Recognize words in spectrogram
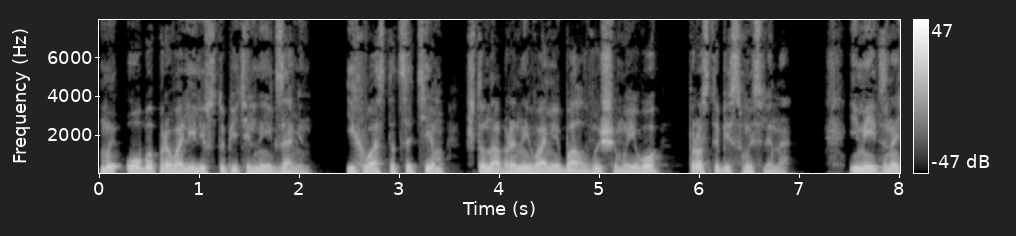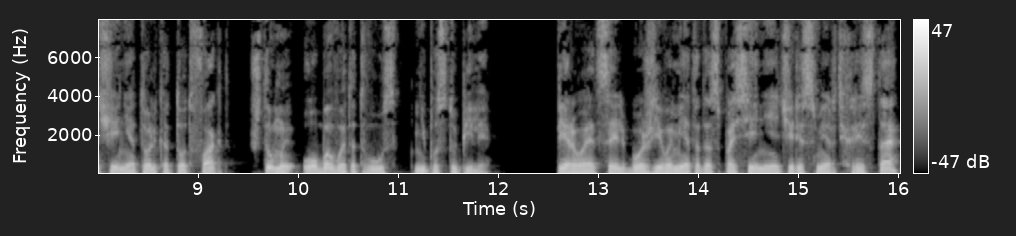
Мы оба провалили вступительный экзамен. И хвастаться тем, что набранный вами балл выше моего, просто бессмысленно. Имеет значение только тот факт, что мы оба в этот вуз не поступили. Первая цель Божьего метода спасения через смерть Христа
